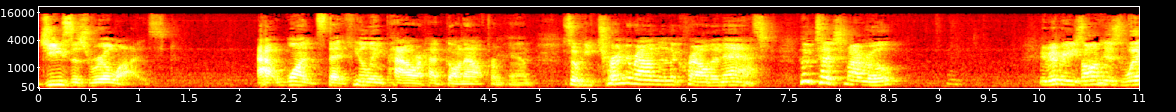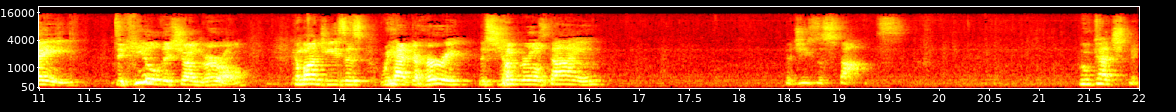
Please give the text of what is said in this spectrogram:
Jesus realized at once that healing power had gone out from him. So he turned around in the crowd and asked, who touched my robe? Remember, he's on his way to heal this young girl. Come on, Jesus, we had to hurry. This young girl's dying. But Jesus stops. Who touched me?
